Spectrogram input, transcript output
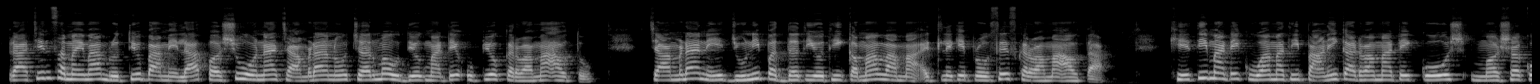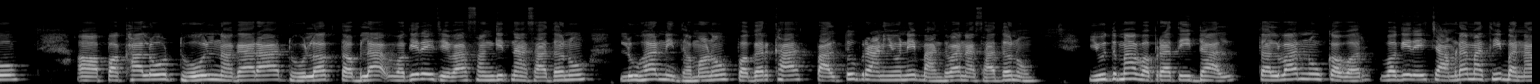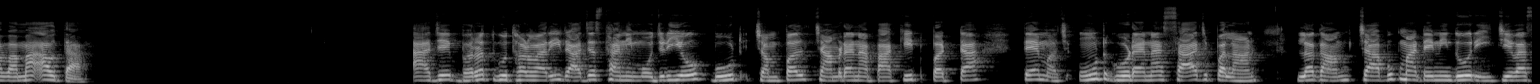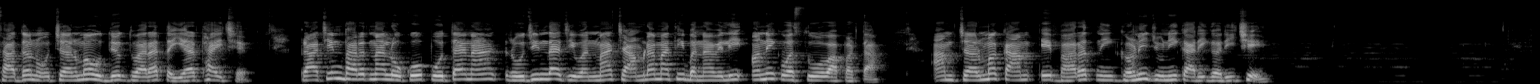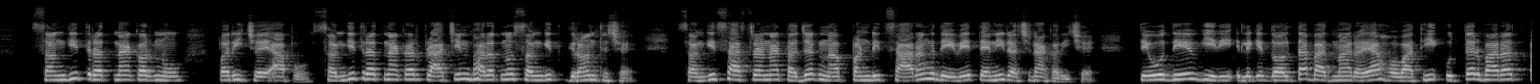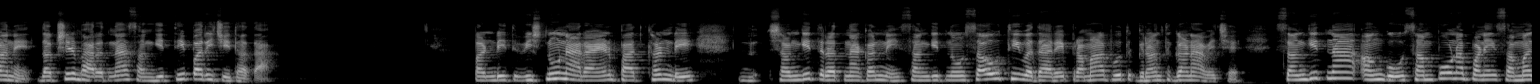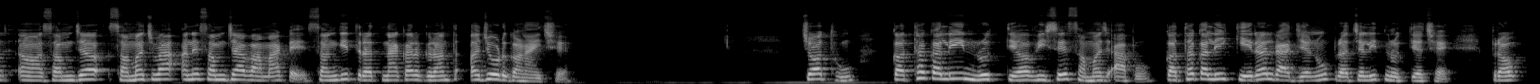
પ્રાચીન સમયમાં મૃત્યુ પામેલા પશુઓના ચામડાનો ચર્મ ઉદ્યોગ માટે ઉપયોગ કરવામાં આવતો. ચામડાને જૂની પદ્ધતિઓથી કમાવવામાં એટલે કે પ્રોસેસ કરવામાં આવતા. ખેતી માટે કૂવામાંથી પાણી કાઢવા માટે કોષ, મશકો પખાલો, ઢોલ, નગારા, ઢોલક, તબલા વગેરે જેવા સંગીતના સાધનો, લુહારની ધમણો, પગરખા, પાલતુ પ્રાણીઓને બાંધવાના સાધનો, યુદ્ધમાં વપરાતી ઢાલ, તલવારનું કવર વગેરે ચામડામાંથી બનાવવામાં આવતા. આજે ભરત ગૂંથણવાળી રાજસ્થાની મોજડીઓ, બૂટ, ચંપલ, ચામડાના પાકીટ, પટ્ટા તેમજ ઊંટ ઘોડાના સાજ પલાણ, લગામ, ચાબુક માટેની દોરી જેવા સાધનો ચર્મ ઉદ્યોગ દ્વારા તૈયાર થાય છે. પ્રાચીન ભારતના લોકો પોતાના રોજિંદા જીવનમાં ચામડામાંથી બનાવેલી અનેક વસ્તુઓ વાપરતા. આમ ચર્મકામ એ ભારતની ઘણી જૂની કારીગરી છે. સંગીત રત્નાકરનો પરિચય આપો. સંગીત રત્નાકર પ્રાચીન ભારતનો સંગીત ગ્રંથ છે. સંગીત શાસ્ત્રના તજજ્ઞ પંડિત સારંગ દેવે તેની રચના કરી છે. તેઓ દેવગીરી એટલે કે દૌલતાબાદમાં રહ્યા હોવાથી ઉત્તર ભારત અને દક્ષિણ ભારતના સંગીતથી પરિચિત હતા. પંડિત વિષ્ણુ નારાયણ ભાતખંડે સંગીત રત્નાકરને સંગીતનો સૌથી વધારે પ્રમાણભૂત ગ્રંથ ગણાવે છે. સંગીતના અંગો સંપૂર્ણપણે સમજ સમજ, સમજવા અને સમજાવવા માટે સંગીત રત્નાકર ગ્રંથ અજોડ ગણાય છે. ચોથું કથકલી નૃત્ય વિશે સમજ આપો. કથકલી કેરળ રાજ્યનું પ્રચલિત નૃત્ય છે.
